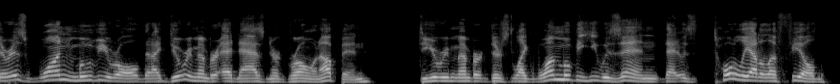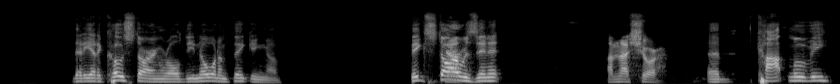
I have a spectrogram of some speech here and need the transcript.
There is one movie role that I do remember Ed Asner growing up in. Do you remember? There's like one movie he was in that was totally out of left field that he had a co-starring role. Do you know what I'm thinking of? Big star No. was in it. I'm not sure. A cop movie.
